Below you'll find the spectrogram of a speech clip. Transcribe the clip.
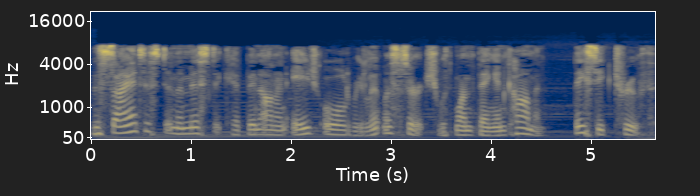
The scientist and the mystic have been on an age old, relentless search with one thing in common. They seek truth.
